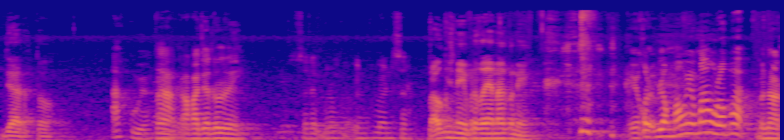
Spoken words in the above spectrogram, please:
Jarto Aku ya. Nah, apa aja dulu nih. Selebgram influencer. bagus nih pertanyaan aku nih Ya kalau bilang mau ya mau lah pak. Benar.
